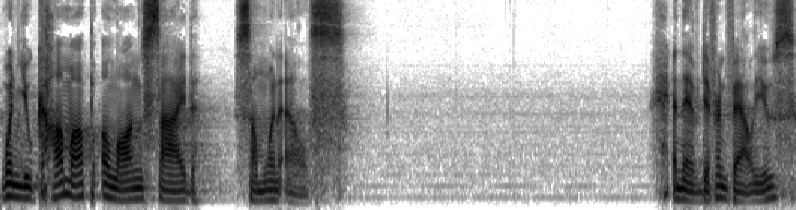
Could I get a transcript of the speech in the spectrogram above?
when you come up alongside someone else? And they have different values,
